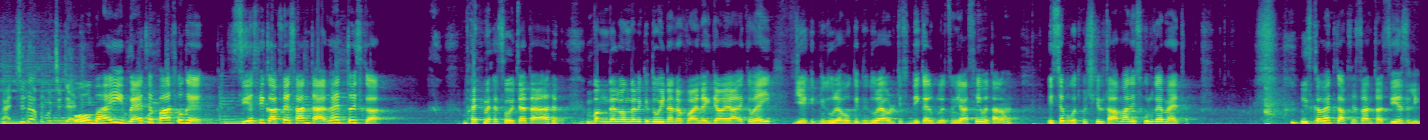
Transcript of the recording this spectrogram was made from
That's enough for today. ओ भाई वैसे पास हो गए सीएससी काफ़ी आसान था मैथ तो इसका। भाई, मैं सोचा था यार बंगल वंगल की दूरी ना नफा लग जाओ यार, कि भाई, ये कितनी दूर है, वो कितनी दूर है, उल्टी सीधी कैलकुलेशन यार, सही बता रहा हूँ, इससे बहुत मुश्किल था हमारे स्कूल का मैथ। इसका मैथ काफ़ी आसान था सीरियसली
